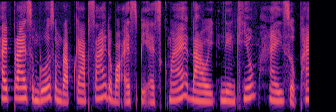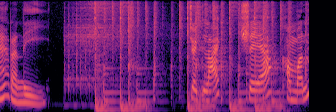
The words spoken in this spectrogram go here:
ហើយប្រែសម្រួលសម្រាប់ការផ្សាយរបស់ SPS ខ្មែរដោយនាងខ្ញុំហៃសុផារ៉ានីចុច like share comment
